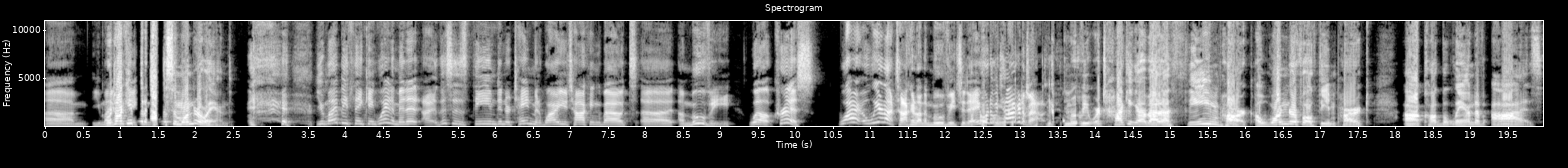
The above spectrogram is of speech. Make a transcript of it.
um, you might We're talking thinking- about Alice in Wonderland. you might be thinking, wait a minute, uh, this is themed entertainment. Why are you talking about uh, a movie? Well, Chris, why we're not talking about a movie today? What are we talking about? a movie. We're talking about a theme park, a wonderful theme park uh, called the Land of Oz.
